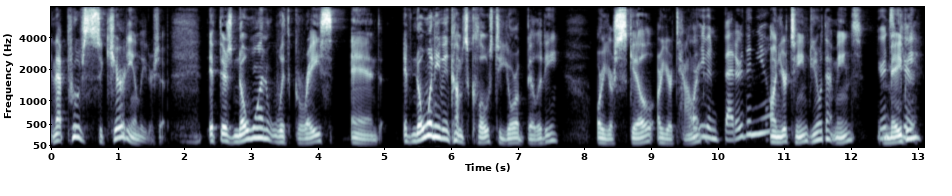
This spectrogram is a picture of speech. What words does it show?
And that proves security in leadership. If there's no one with grace and if no one even comes close to your ability or your skill or your talent, Or even better than you, on your team, do you know what that means? You're insecure. Maybe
